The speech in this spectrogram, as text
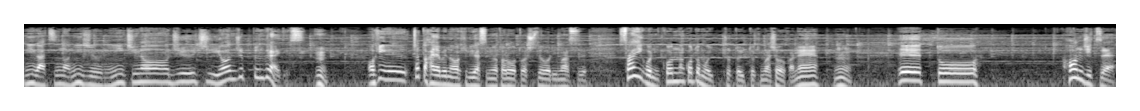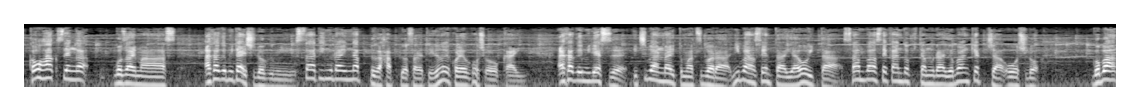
2月の22日の11時40分ぐらいです。うん。お昼、ちょっと早めのお昼休みを取ろうとしております。最後にこんなこともちょっと言っときましょうかね。うん。えー、っと、本日、紅白戦がございます。赤組対白組、スターティングラインナップが発表されているので、これをご紹介。赤組です。1番ライト松原、2番センター八百板、3番セカンド北村、4番キャッチャー大城、5番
